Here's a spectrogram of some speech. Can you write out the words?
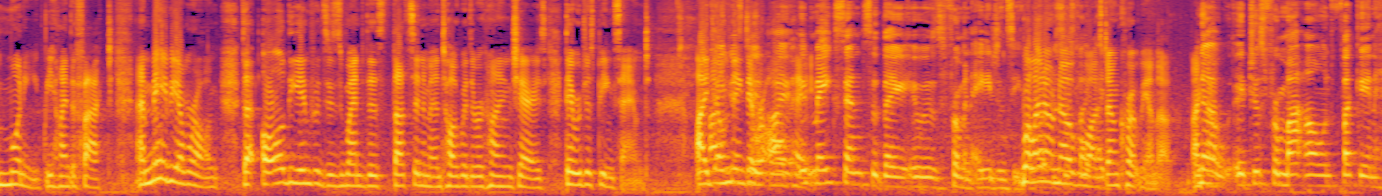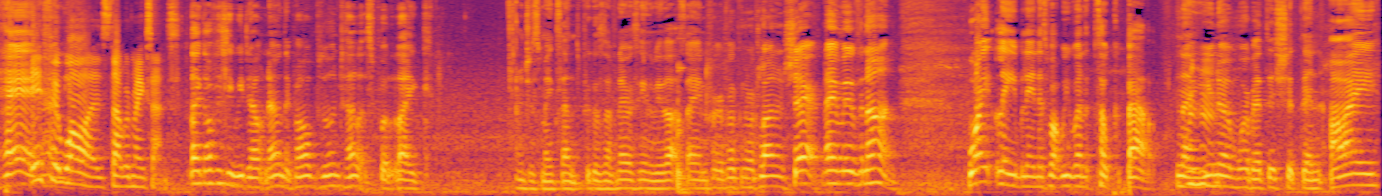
money behind the fact, and maybe I'm wrong, that all the influencers who went to this that cinema and talked about the reclining chairs, they were just being sound. I don't I think they do- were all I- paid. It makes sense that they it was from an agency. well, I don't know if it was. I- don't quote me on that. I No, can't- it just from my own fucking head. if it was, that would make sense. like obviously we don't know. They probably won't tell us, but like it just makes sense because I've never seen them be that saying for a fucking reclining chair. Now moving on. White labeling is what we want to talk about. Now Mm-hmm. you know more about this shit than I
